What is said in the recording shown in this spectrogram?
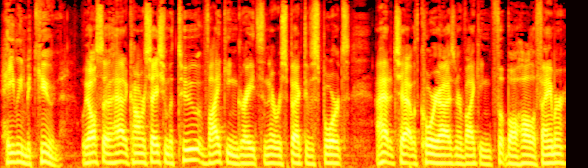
Haley McCune. We also had a conversation with two Viking greats in their respective sports. I had a chat with Corey Eisner, Viking Football Hall of Famer.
